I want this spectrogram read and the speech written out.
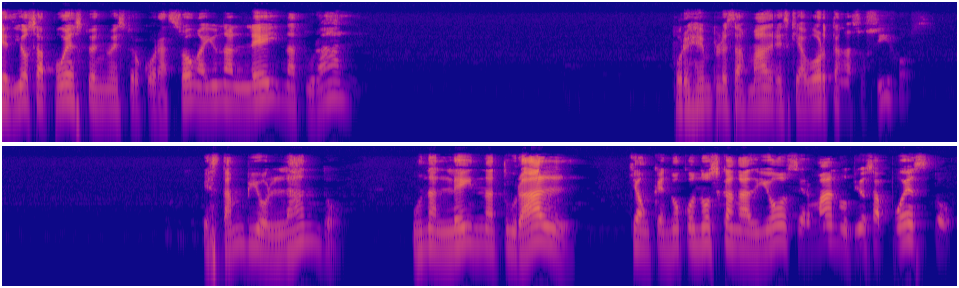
que Dios ha puesto en nuestro corazón. Hay una ley natural. Por ejemplo, esas madres que abortan a sus hijos están violando una ley natural que aunque no conozcan a Dios, hermanos, Dios ha puesto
